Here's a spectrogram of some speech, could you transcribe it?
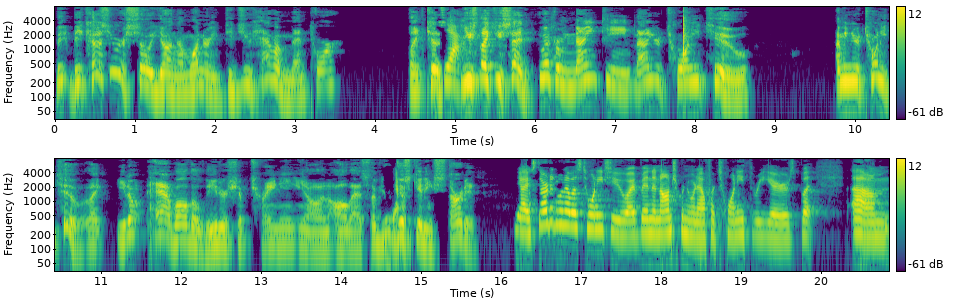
Be- because you were so young, I'm wondering, did you have a mentor? Like, because yeah. you, like you said, you went from 19, now you're 22. I mean, you're 22. Like, you don't have all the leadership training, you know, and all that stuff. You're yeah. just getting started. Yeah, I started when I was 22. I've been an entrepreneur now for 23 years, but um,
